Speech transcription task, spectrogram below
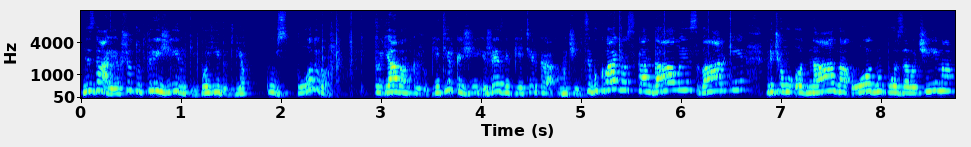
Не знаю, якщо тут три жінки поїдуть в якусь подорож, то я вам кажу, п'ятірка жезлів, п'ятірка мечів. Це буквально скандали, сварки, причому одна на одну поза очима.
